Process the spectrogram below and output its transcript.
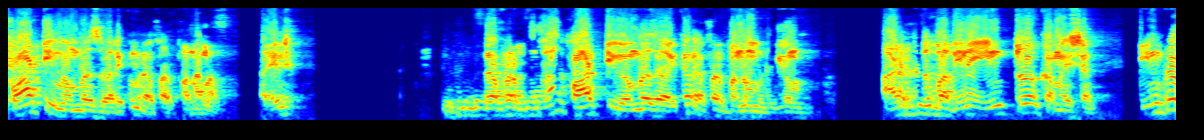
ஃபார்ட்டி மெம்பர்ஸ் வரைக்கும் ரெஃபர் பண்ணலாம் ரைட் ரெஃபர் பண்ணலாம் ஃபார்ட்டி மெம்பர்ஸ் வரைக்கும் ரெஃபர் பண்ண முடியும். அடுத்தது பாத்தீங்கன்னா இன்ட்ரோ கமிஷன் இன்ட்ரோ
